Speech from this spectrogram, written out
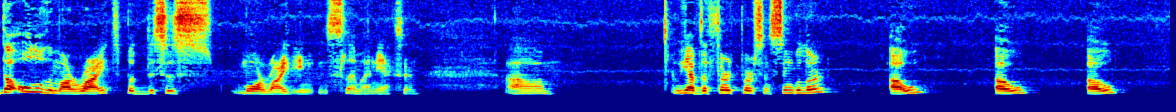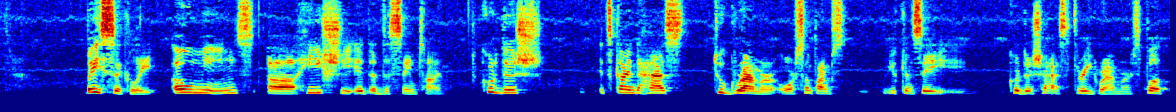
The all of them are right but this is more right in Slemani accent. Um, we have the third person singular, o, o, o. Basically, o means uh, he, she, it at the same time. Kurdish, it kind of has two grammar, or sometimes you can say Kurdish has three grammars. But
